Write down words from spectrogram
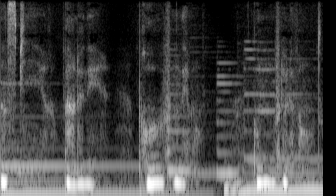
Inspire par le nez profondément gonfle le ventre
